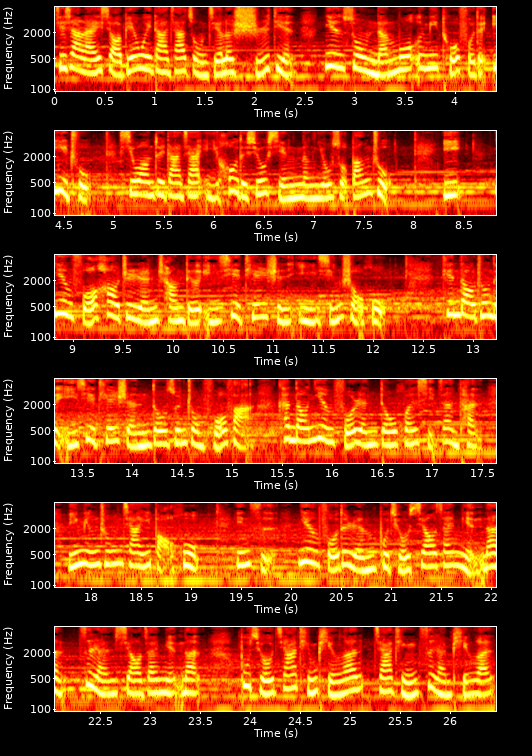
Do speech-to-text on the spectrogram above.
接下来，小编为大家总结了十点念诵南无阿弥陀佛的益处，希望对大家以后的修行能有所帮助。一、念佛号之人常得一切天神隐形守护。天道中的一切天神都尊重佛法，看到念佛人都欢喜赞叹，冥冥中加以保护。因此，念佛的人不求消灾免难，自然消灾免难；不求家庭平安，家庭自然平安。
